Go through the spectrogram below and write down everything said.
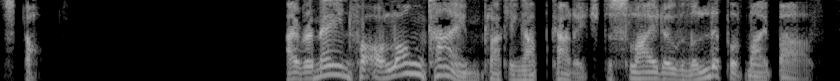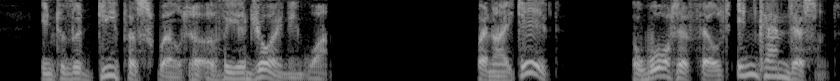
stopped. I remained for a long time plucking up courage to slide over the lip of my bath into the deeper swelter of the adjoining one. When I did, the water felt incandescent,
